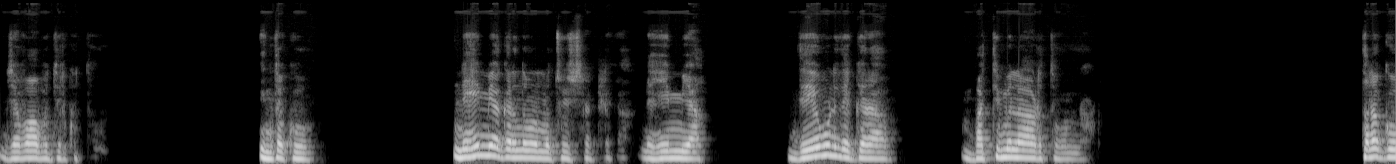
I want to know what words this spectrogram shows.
జవాబు దొరుకుతుంది. ఇంతకు నెహిమ్య గ్రంథం మనం చూసినట్లుగా నెహిమ్య దేవుని దగ్గర బతిమిలాడుతూ ఉన్నాడు. తనకు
